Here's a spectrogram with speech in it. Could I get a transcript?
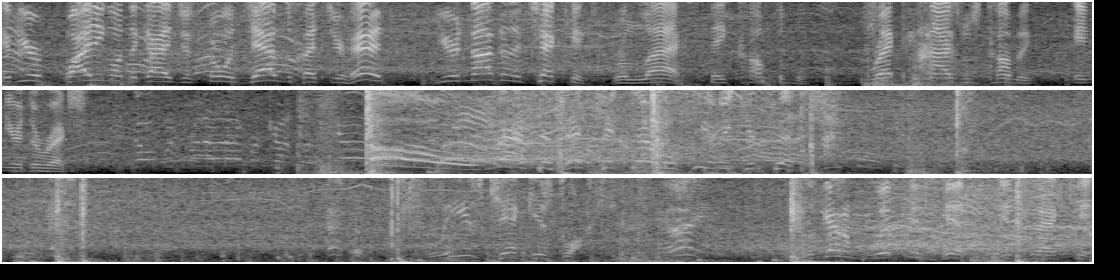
if you're biting on the guy just throwing jabs up at your head, you're not going to check kicks. Relax, stay comfortable. recognize what's coming in your direction. He's open for that uppercut. Let's go. Oh, massive head kick there. We'll see if he can finish. Lee's kick is blocked. Look at him whip his hips into that kick.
